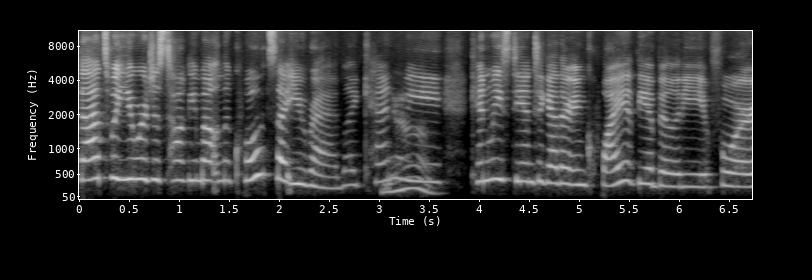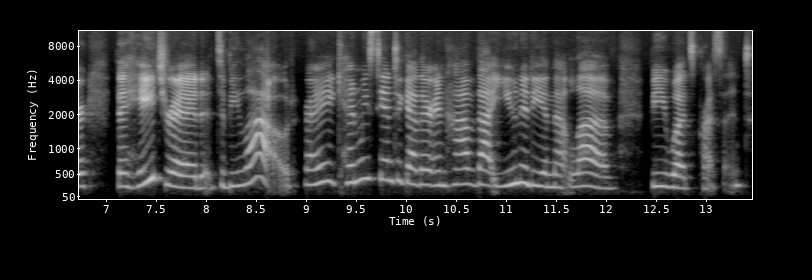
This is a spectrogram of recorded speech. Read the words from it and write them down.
that's what you were just talking about in the quotes that you read. Like can yeah. we can we stand together and quiet the ability for the hatred to be loud, right? Can we stand together and have that unity and that love be what's present?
